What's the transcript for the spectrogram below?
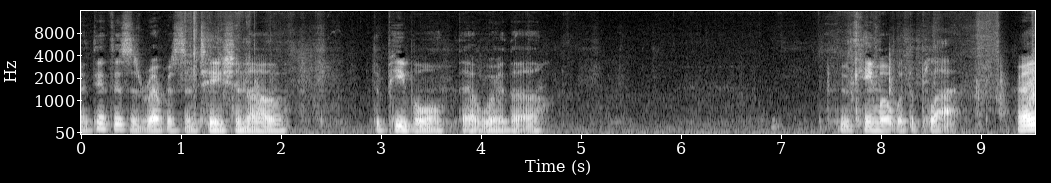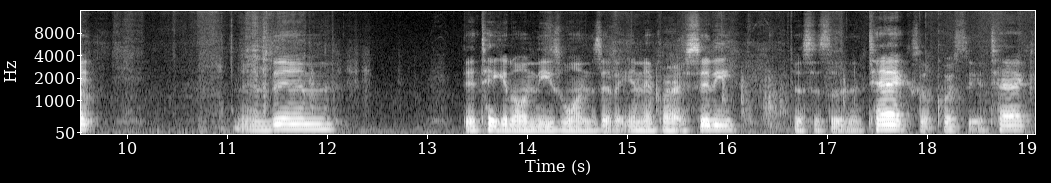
I think this is representation of the people that were the who came up with the plot, right? And then they're taking on these ones that are in Empire City. This is an attack, so of course they attack,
